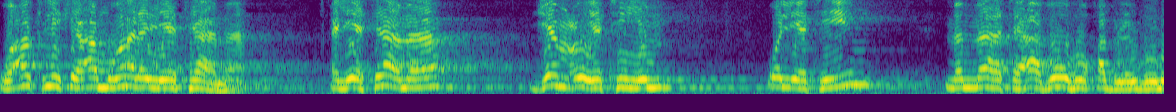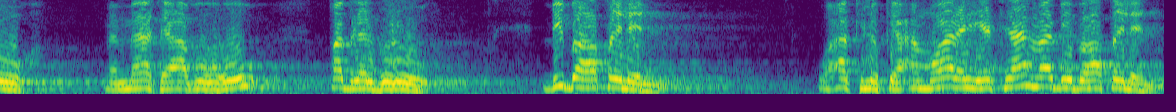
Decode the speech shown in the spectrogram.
وأكلك أموال اليتامى. اليتامى جمع يتيم واليتيم من مات أبوه قبل البلوغ من مات أبوه قبل البلوغ. بباطل وأكلك أموال اليتامى بباطل.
